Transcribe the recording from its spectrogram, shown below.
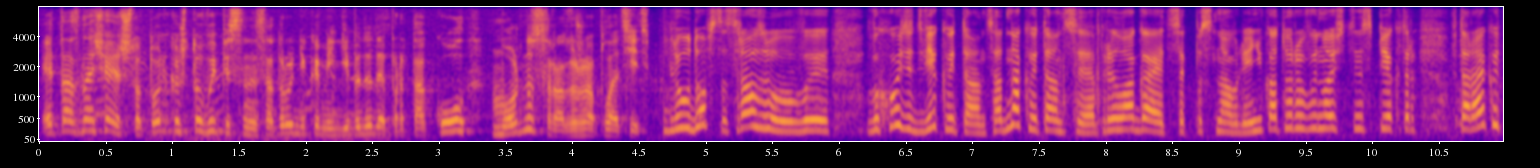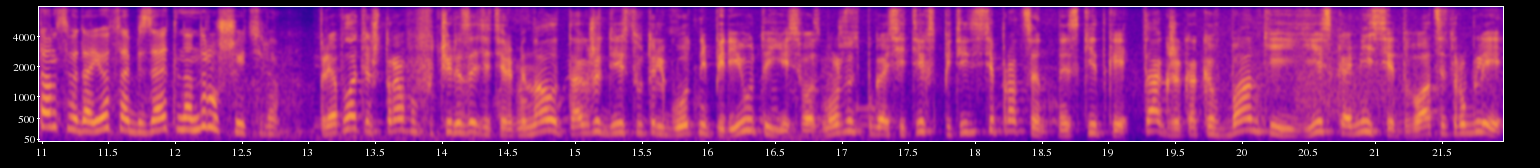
Это означает, что только что выписанный сотрудниками ГИБДД протокол можно сразу же оплатить. Для удобства сразу вы, выходит две квитанции. Одна квитанция прилагается к постановлению, которое выносит инспектор, вторая квитанция выдается обязательно нарушителю. При оплате штрафов через эти терминалы также действует льготный период и есть возможность погасить их с 50% скидкой. Так же, как и в банке, есть комиссия 20 рублей,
